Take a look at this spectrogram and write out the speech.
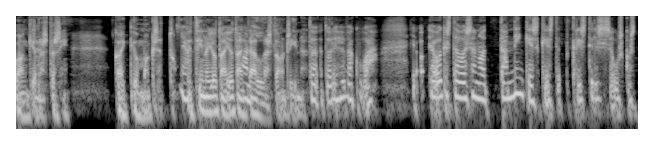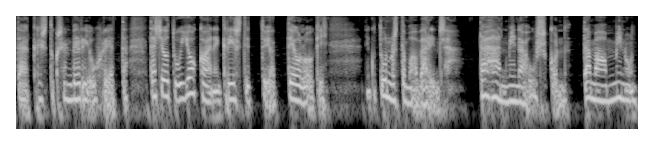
vankilastasi. Kaikki on maksettu. Et siinä on jotain, jotain on. tällaista on siinä. Tuo, tuo oli hyvä kuva. Ja, ja oikeastaan voi sanoa, että tämä on niin keskeistä kristillisessä uskossa tämä Kristuksen veriuhri, että tässä joutuu jokainen kristitty ja teologi niin kuin tunnustamaan värinsä. Tähän minä uskon. Tämä on minun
